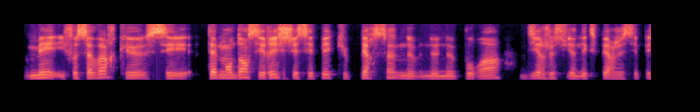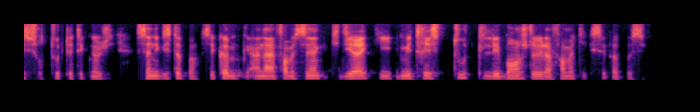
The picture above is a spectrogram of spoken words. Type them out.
Mais il faut savoir que c'est tellement dense et riche GCP que personne ne, ne, pourra dire je suis un expert GCP sur toutes les technologies. Ça n'existe pas. C'est comme un informaticien qui dirait qu'il maîtrise toutes les branches de l'informatique. C'est pas possible.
